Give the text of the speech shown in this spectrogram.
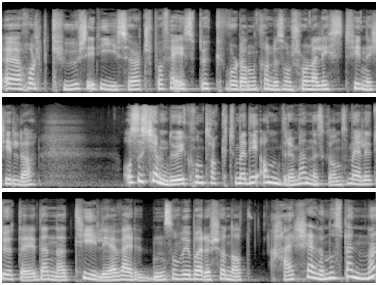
Eh, Holdt kurs i research på Facebook. Hvordan kan du som journalist finne kilder? Og så kommer du i kontakt med de andre menneskene som er litt ute i denne tidlige verden, som vi bare skjønner at her skjer det noe spennende.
